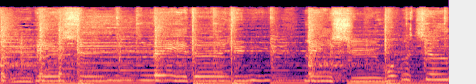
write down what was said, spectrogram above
分别时泪的雨淋湿我整个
